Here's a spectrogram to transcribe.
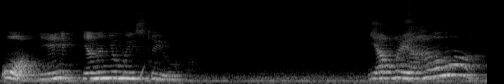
О, я, я на ньому і стою. Я виграла.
